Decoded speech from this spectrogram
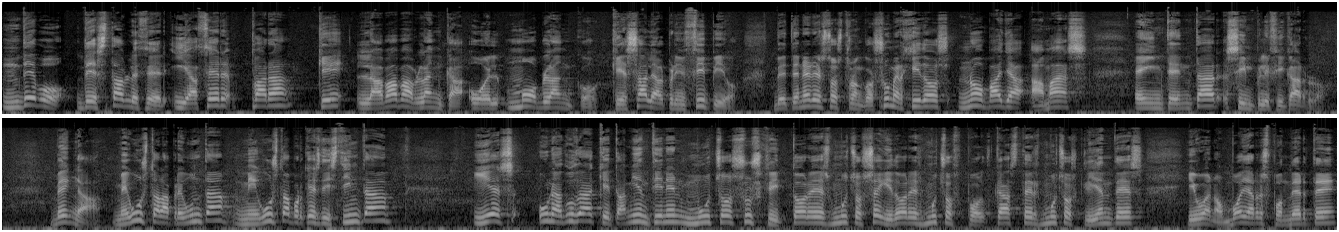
debo de establecer y hacer para que la baba blanca o el mo blanco que sale al principio de tener estos troncos sumergidos no vaya a más e intentar simplificarlo? Venga, me gusta la pregunta, me gusta porque es distinta y es una duda que también tienen muchos suscriptores, muchos seguidores, muchos podcasters, muchos clientes. Y bueno, voy a responderte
